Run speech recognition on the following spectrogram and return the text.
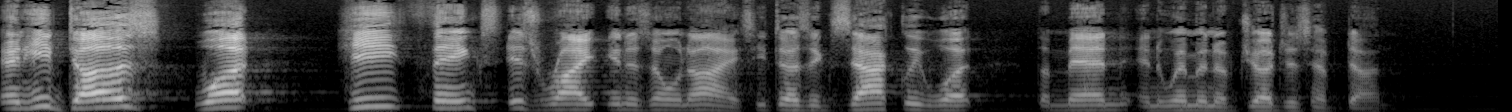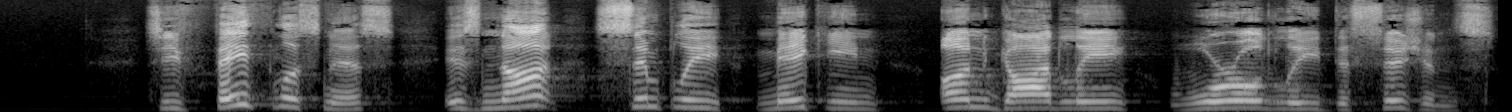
and he does what he thinks is right in his own eyes. He does exactly what the men and women of Judges have done. See, faithlessness is not simply making ungodly, worldly decisions.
